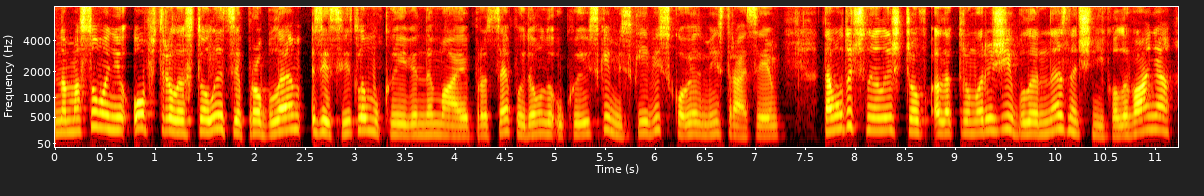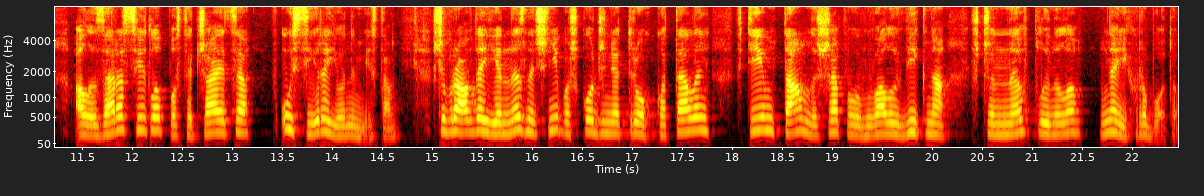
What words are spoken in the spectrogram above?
на масовані обстріли столиці, проблем зі світлом у Києві немає. Про це повідомили у Київській міській військовій адміністрації. Там уточнили, що в електромережі були незначні коливання, але зараз світло постачається в усі райони міста. Щоправда, є незначні пошкодження трьох котелень, втім, там лише повибивало вікна, що не вплинуло на їх роботу.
